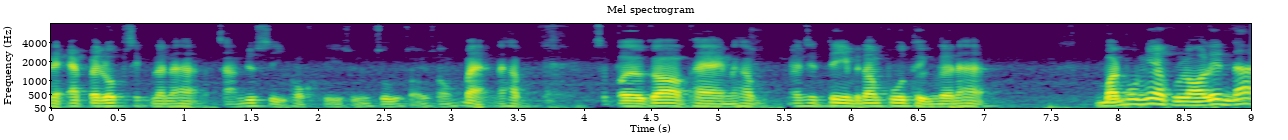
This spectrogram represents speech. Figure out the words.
ในแอปไปลบสิบแล้วนะฮะสามจุดสี่หกสี่ศูนย์ศูนย์สองสองแปดนะครับ สเปอร์ก็แพงนะครับแมนซิตี้ไม่ต้องพูดถึงเลยนะฮะ บอลพวกนี้คุณรอเล่นได้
